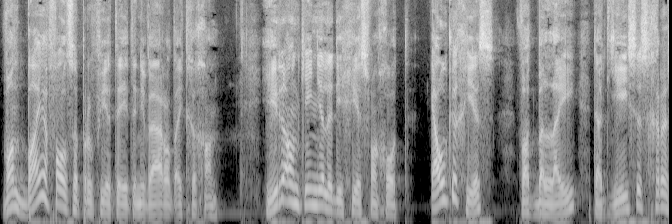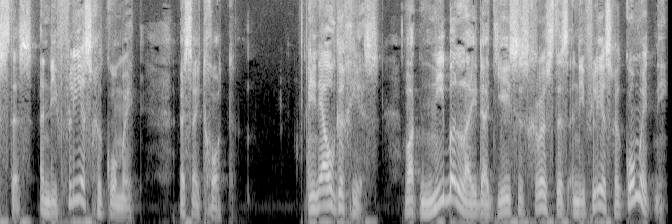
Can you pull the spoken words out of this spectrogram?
Want baie valse profete het in die wêreld uitgegaan. Hieraan ken julle die gees van God. Elke gees wat bely dat Jesus Christus in die vlees gekom het, is uit God. En elke gees wat nie bely dat Jesus Christus in die vlees gekom het nie,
